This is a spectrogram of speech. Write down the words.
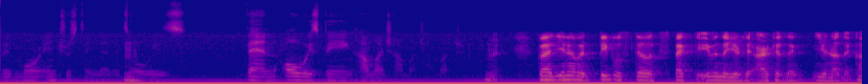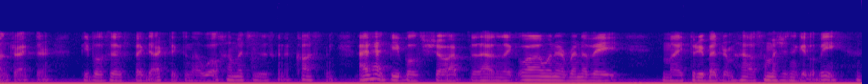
a bit more interesting than it's Mm. always than always being how much, how much, how much. right. But you know, but people still expect you, even though you're the architect, you're not the contractor. People still expect the architect to know, well, how much is this going to cost me? I've had people show up to the house and like, well, I want to renovate my three-bedroom house. How much do you think it'll be?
